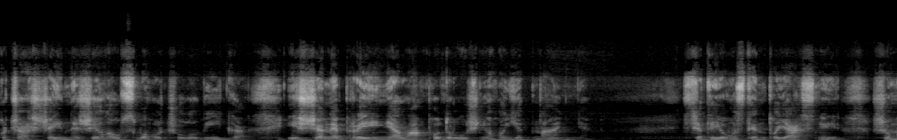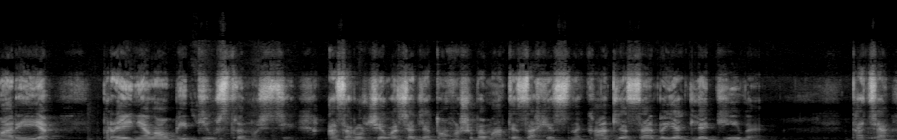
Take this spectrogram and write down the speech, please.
хоча ще й не жила у свого чоловіка і ще не прийняла подружнього єднання. Святий Августин пояснює, що Марія прийняла обід дівственності, а заручилася для того, щоб мати захисника для себе як для діви. Та ця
